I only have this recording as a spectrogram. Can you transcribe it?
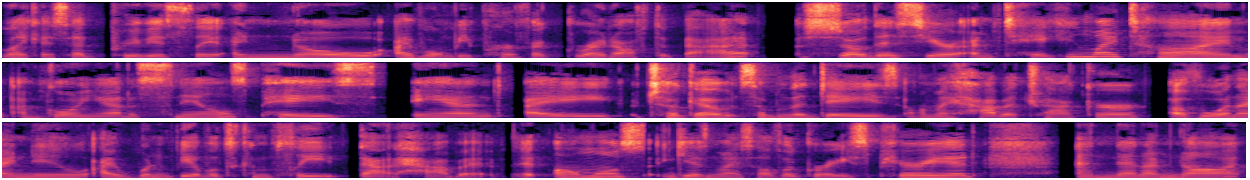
Like I said previously, I know I won't be perfect right off the bat. So this year I'm taking my time, I'm going at a snail's pace, and I took out some of the days on my habit tracker of when I knew I wouldn't be able to complete that habit. It almost gives myself a grace period, and then I'm not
